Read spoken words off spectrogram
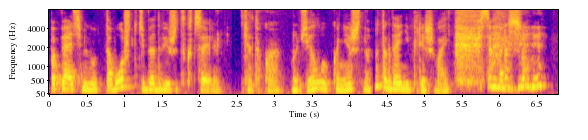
по пять минут того, что тебя движет к цели. Я такая, ну делаю, конечно. Ну тогда и не переживай. Все хорошо.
